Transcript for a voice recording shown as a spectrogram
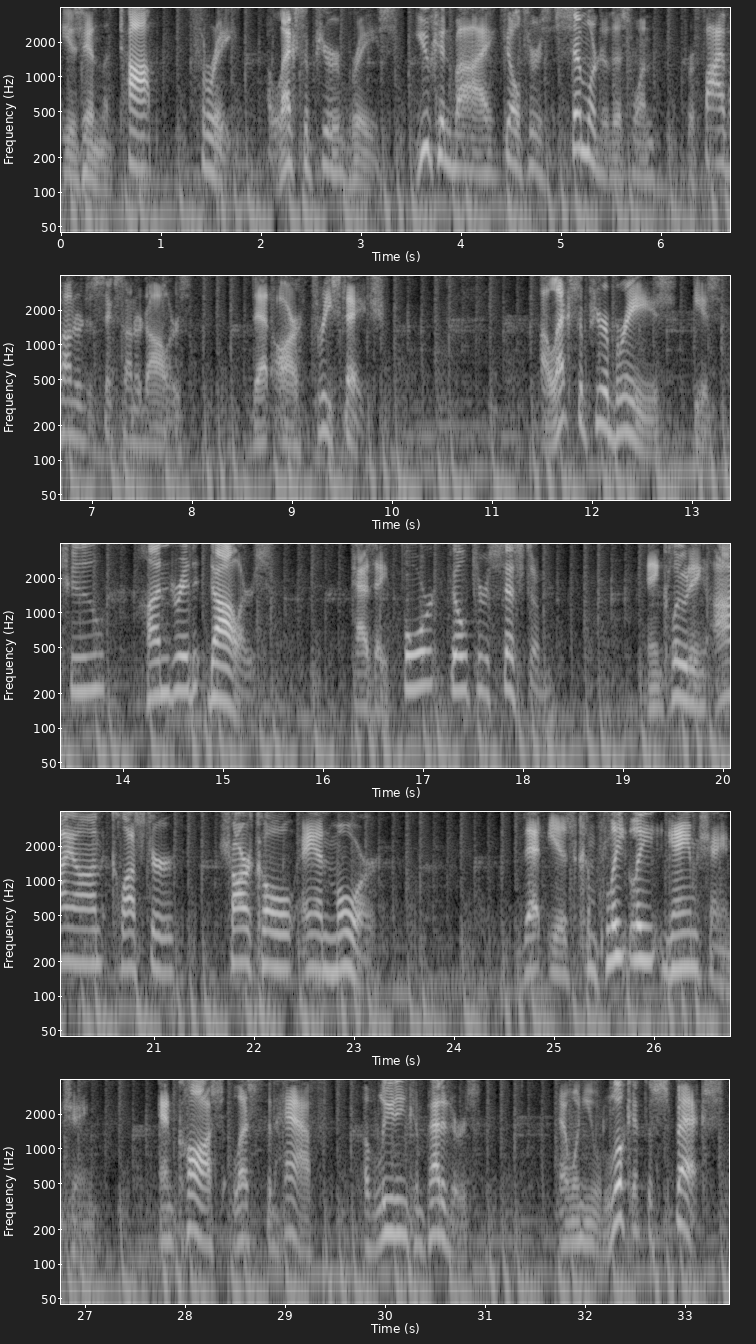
is in the top three. Alexa Pure Breeze. You can buy filters similar to this one for $500 to $600 that are three stage. Alexa Pure Breeze is $200, has a four filter system, including ion, cluster, charcoal, and more, that is completely game changing and costs less than half of leading competitors. And when you look at the specs,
